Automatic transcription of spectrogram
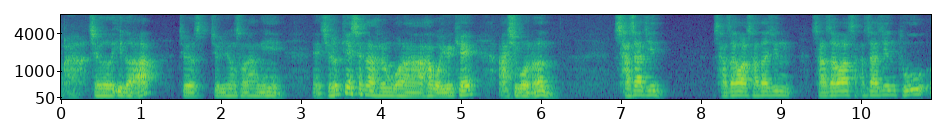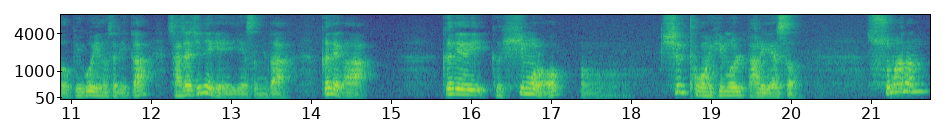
아, 저 이가 저 전령성왕이 예, 저렇게 생각하는구나 하고 이렇게 아시고는 사자진 사자와 사자진 사자와 사자진 두 어, 비고인을 쓰니까 사자진에게 얘기했습니다. 그대가 그대의 그 힘으로 어, 실통의 힘을 발휘해서 수많은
